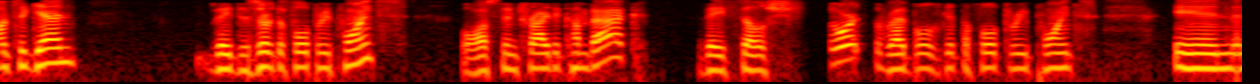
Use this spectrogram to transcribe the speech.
once again, they deserve the full three points. Austin tried to come back. They fell short. The Red Bulls get the full three points in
